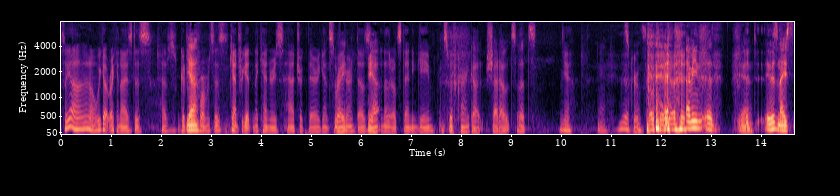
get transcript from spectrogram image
so yeah, you know, we got recognized as have some good Yeah. performances. Can't forget Nick Henry's hat trick there against Swift Right. Current. That was Yeah. another outstanding game. And Swift Current got shut out, so that's Yeah. yeah, Yeah, screw. it's okay, yeah. I mean, uh, yeah, It- it, was nice.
